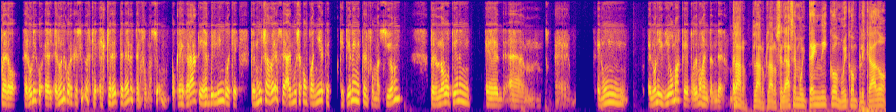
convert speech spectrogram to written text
Pero el único, el, único requisito es que es querer tener esta información, porque es gratis, es bilingüe, que, que muchas veces hay muchas compañías que, que tienen esta información, pero no lo tienen eh, eh, en un en un idioma que podemos entender. Claro, claro, claro. Se le hace muy técnico, muy complicado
